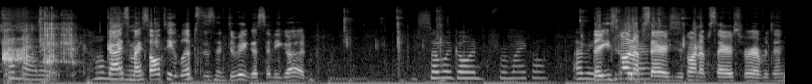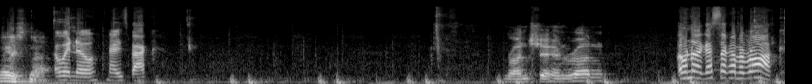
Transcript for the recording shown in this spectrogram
Come on it. Come Guys, on my it. salty lips isn't doing us any good. Is someone going for Michael? I mean, There, he's going Sharon. upstairs. He's going upstairs for whoever's No, injured. it's not. Oh wait, no. Now he's back. Run, Sharon, run. Oh no, I got stuck on a rock.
